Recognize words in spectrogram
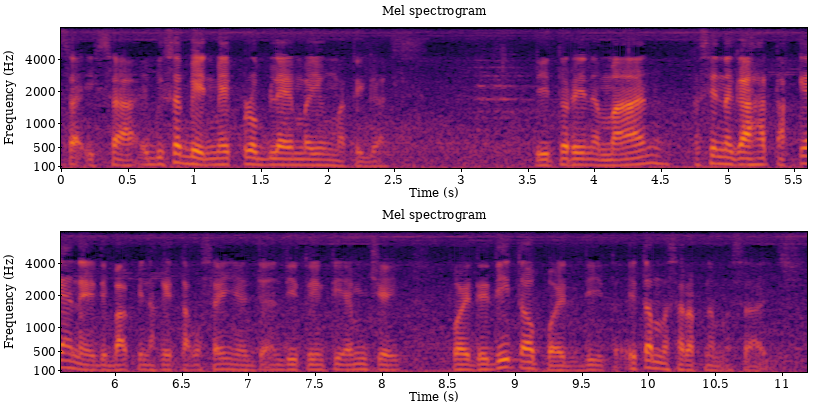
sa isa. Ibig sabihin, may problema yung matigas. Dito rin naman, kasi naghahatak yan eh, di ba? Pinakita ko sa inyo, dito yung TMJ. Pwede dito, pwede dito. Ito masarap na massage.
